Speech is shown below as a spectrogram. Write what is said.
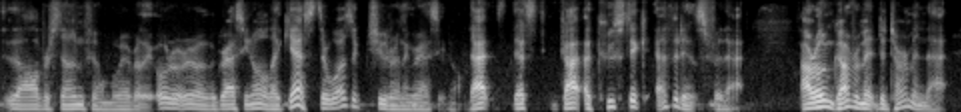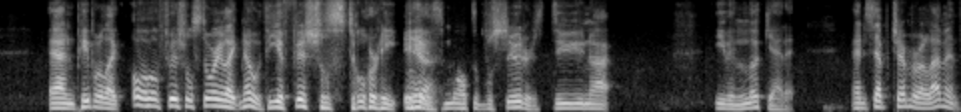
the Oliver Stone film, or whatever. Like, oh, no, no, the grassy knoll. Like, yes, there was a shooter in the grassy knoll. That that's got acoustic evidence for that. Our own government determined that. And people are like, oh, official story. Like, no, the official story Yeah. is multiple shooters. Do you not even look at it? And September 11th,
